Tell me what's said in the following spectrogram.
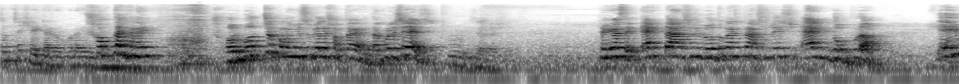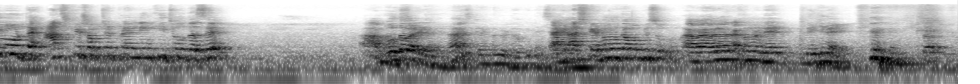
চলছে সেটার উপরে সপ্তাহখানে সর্বোচ্চ কোনো কিছু গেলে সপ্তাহখানে তারপরে শেষ। ঠিক আছে? একটা আসলে নতুন একটা আসলে একদম পুরা। এই মুহূর্তে আজকে সবচেয়ে ট্রেন্ডিং কি চলতেছে? আহ, বলতে পারি না হ্যাঁ? আজকে এখনও ঢুকি নাই। আজকে এখনও তেমন কিছু এখনও নেট দেখি নাই।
